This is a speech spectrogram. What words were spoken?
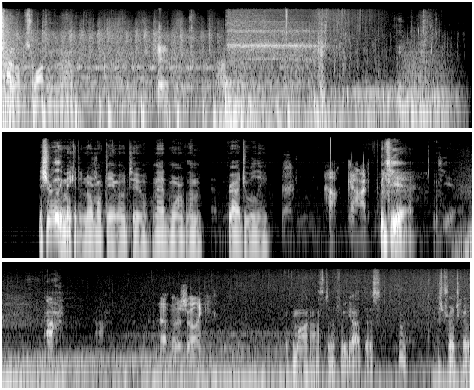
I don't know, I'm just walking now. They should really make it a normal game mode too, and add more of them gradually. Oh God. yeah. Ah, Oh, mother's rolling. come on, hot stuff. We got this. This trench coat.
